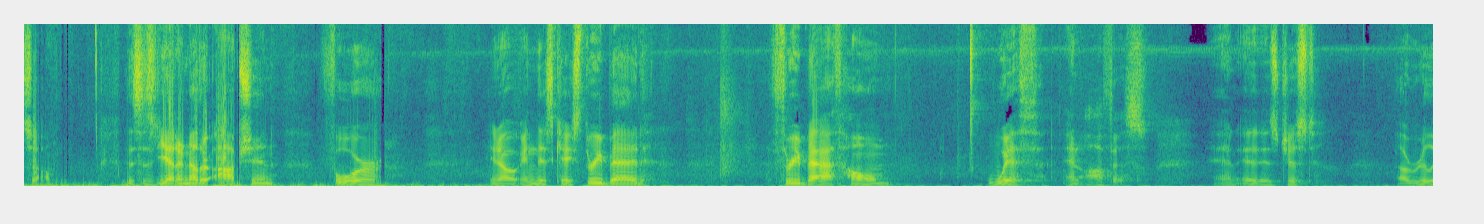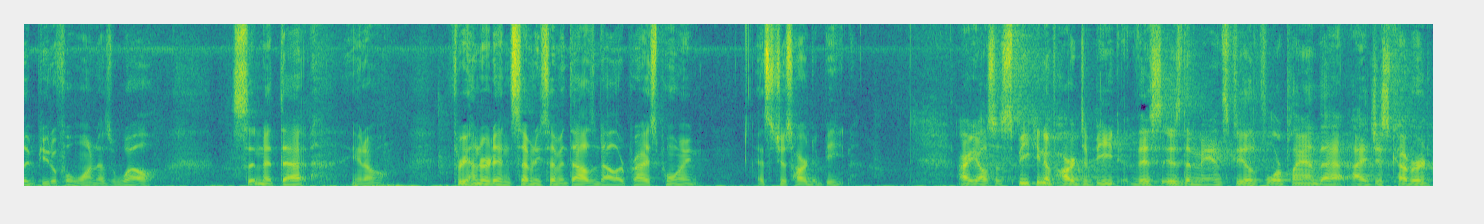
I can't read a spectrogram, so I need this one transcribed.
So this is yet another option for, you know, in this case, three bed, three bath home with an office. And it is just a really beautiful one as well. Sitting at that, you know, $377,000 price point, it's just hard to beat. All right, y'all, so speaking of hard to beat, this is the Mansfield floor plan that I just covered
